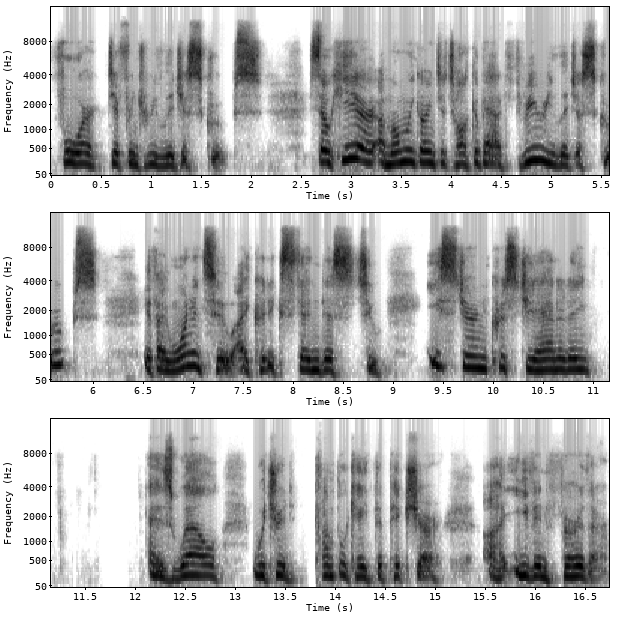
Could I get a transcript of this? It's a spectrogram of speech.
for different religious groups. So here, I'm only going to talk about three religious groups if I wanted to, I could extend this to Eastern Christianity as well, which would complicate the picture uh, even further.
